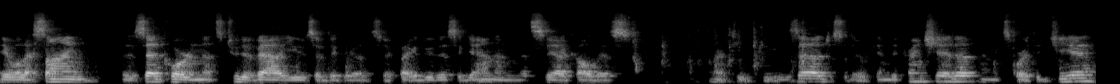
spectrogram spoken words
it will assign the Z coordinates to the values of the grid. So if I do this again, and let's say I call this RTPZ, just so that we can differentiate it and export to GA.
